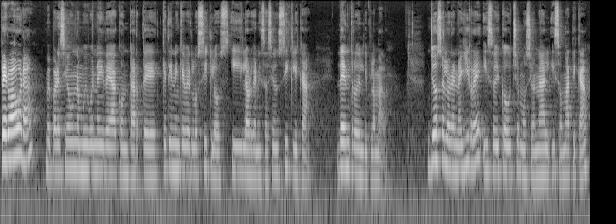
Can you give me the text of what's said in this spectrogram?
pero ahora me pareció una muy buena idea contarte qué tienen que ver los ciclos y la organización cíclica dentro del diplomado. Yo soy Lorena Aguirre y soy coach emocional y somática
